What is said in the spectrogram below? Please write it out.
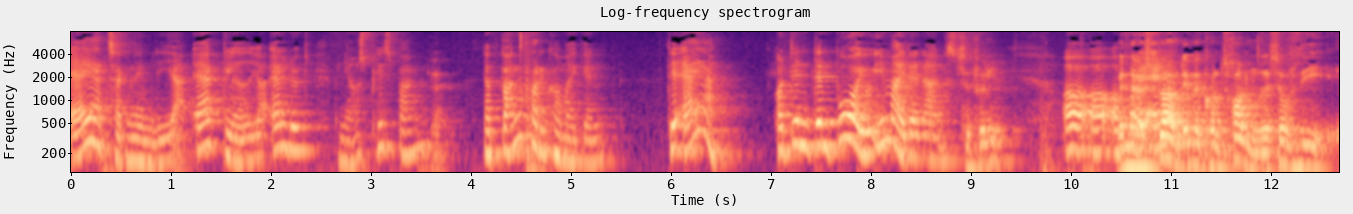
er jeg taknemmelig. Jeg er glad, jeg er lykkelig, men jeg er også pisse bange. Ja. Jeg er bange for, at det kommer igen. Det er jeg. Og den, den bor jo i mig, den angst. Selvfølgelig. Og, og, og Men når jeg det spørger om andet, det med kontrollen, det er så fordi,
